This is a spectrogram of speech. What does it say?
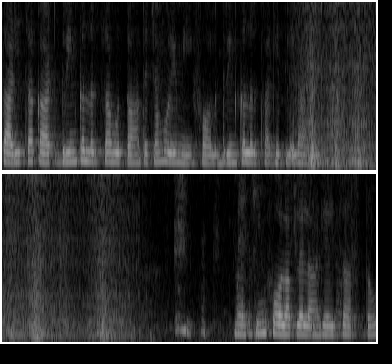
साडीचा काठ ग्रीन कलरचा होता. त्याच्यामुळे मी फॉल ग्रीन कलरचा घेतलेला आहे. मॅचिंग फॉल आपल्याला घ्यायचा असतो.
